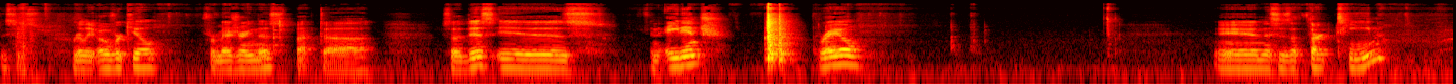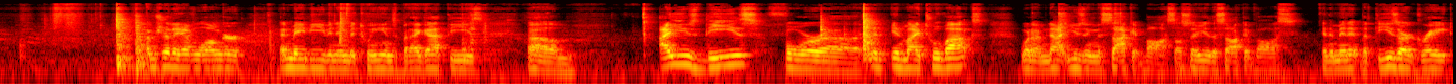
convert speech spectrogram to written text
This is really overkill for measuring this, but uh, so this is an eight inch rail. And this is a 13. I'm sure they have longer and maybe even in betweens, but I got these. Um, I use these for uh, in, in, my toolbox when I'm not using the socket boss. I'll show you the socket boss in a minute, but these are great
